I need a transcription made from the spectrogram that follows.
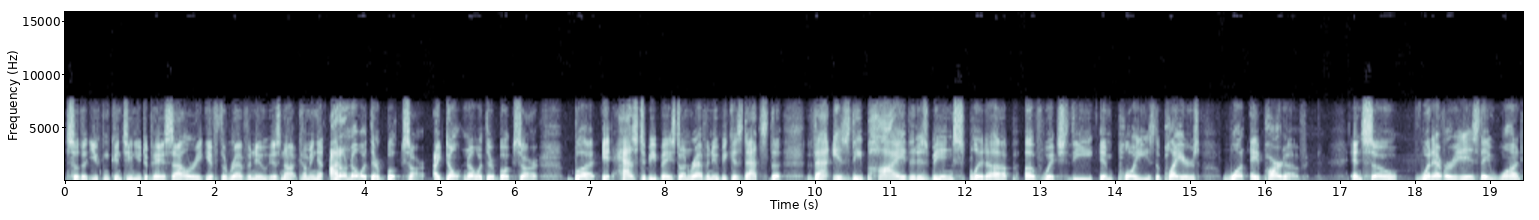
so that you can continue to pay a salary if the revenue is not coming in. I don't know what their books are. I don't know what their books are, but it has to be based on revenue because that's the that is the pie that is being split up of which the employees, the players want a part of. And so whatever it is they want,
